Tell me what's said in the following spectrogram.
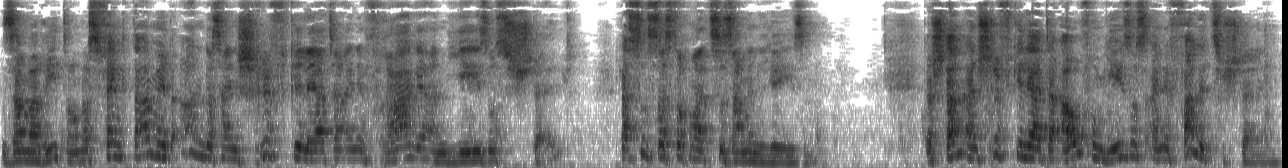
Samariter und das fängt damit an, dass ein Schriftgelehrter eine Frage an Jesus stellt. Lasst uns das doch mal zusammen lesen. Da stand ein Schriftgelehrter auf, um Jesus eine Falle zu stellen.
